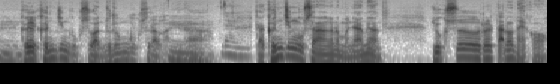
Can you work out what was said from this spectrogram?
음. 그걸 건진국수와 누룽국수라고 합니다. 네. 그러니까 건진국수라는 거는 뭐냐면 육수를 따로 내고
